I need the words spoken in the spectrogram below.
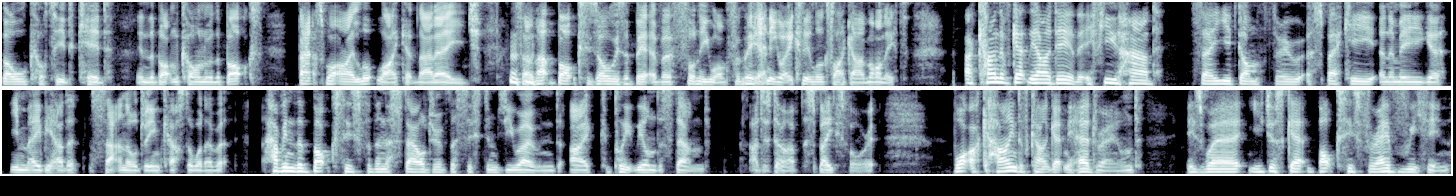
bowl cutted kid in the bottom corner of the box. That's what I look like at that age. So that box is always a bit of a funny one for me anyway, because it looks like I'm on it. I kind of get the idea that if you had, say, you'd gone through a Specky, an Amiga, you maybe had a Saturn or Dreamcast or whatever, having the boxes for the nostalgia of the systems you owned, I completely understand. I just don't have the space for it. What I kind of can't get my head around is where you just get boxes for everything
